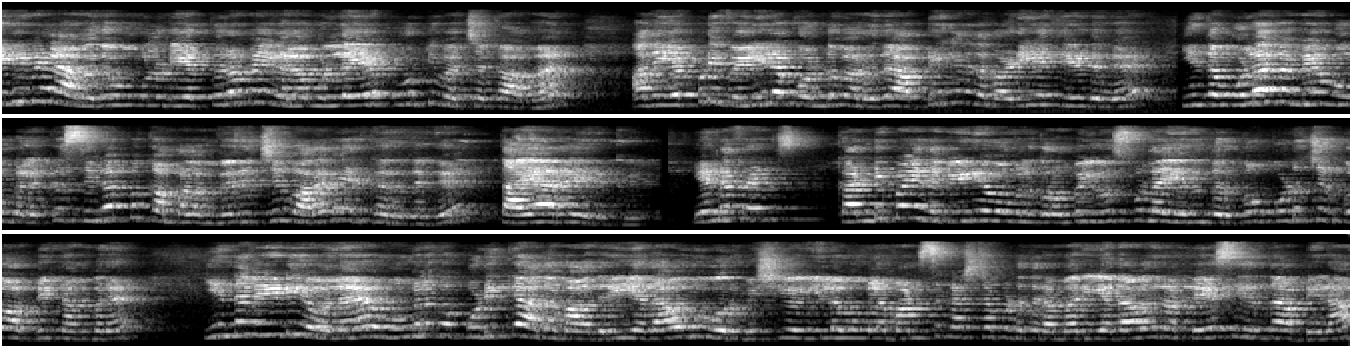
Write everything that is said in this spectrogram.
இனிமேலாவது உங்களுடைய திறமைகளை உள்ளேயே பூட்டி வச்சுக்காம அதை எப்படி வெளியில அப்படிங்கறத வழியை தேடுங்க. இந்த உலகமே உங்களுக்கு சிகப்பு கம்பளம் விரிச்சு வரவேற்கிறதுக்கு தயாரா இருக்கு. என்ன ஃப்ரெண்ட்ஸ் கண்டிப்பா இந்த வீடியோ உங்களுக்கு ரொம்ப யூஸ்ஃபுல்லா இருந்திருக்கும் பிடிச்சிருக்கும் அப்படின்னு நம்புறேன். இந்த வீடியோல உங்களுக்கு பிடிக்காத மாதிரி ஏதாவது ஒரு விஷயம் இல்ல உங்களை மனசு கஷ்டப்படுத்துற மாதிரி ஏதாவது நான் பேசியிருந்தேன் அப்படின்னா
